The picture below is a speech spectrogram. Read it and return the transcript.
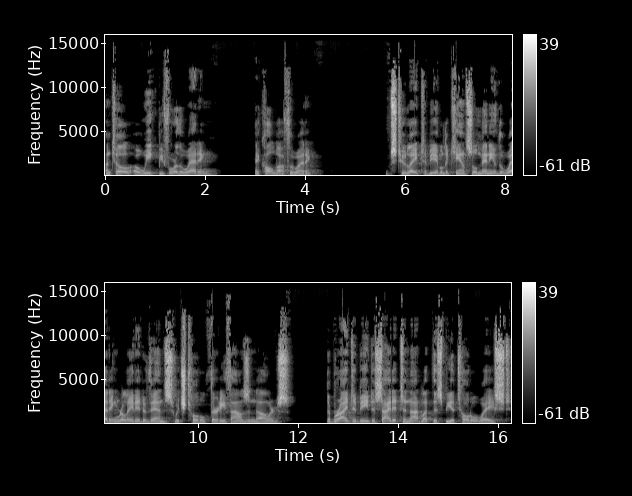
until a week before the wedding, they called off the wedding. It was too late to be able to cancel many of the wedding related events, which totaled $30,000. The bride to be decided to not let this be a total waste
